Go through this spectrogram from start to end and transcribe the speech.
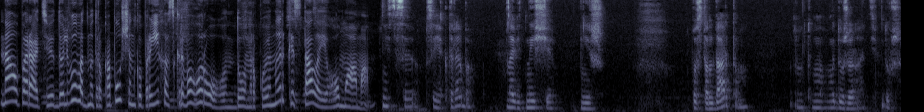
На операцію до Львова Дмитро Капущенко приїхав з Кривого Рогу. Доноркою нирки стала його мама. Все, все як треба, навіть нижче, ніж по стандартам. Ну, тому ми дуже раді, дуже.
